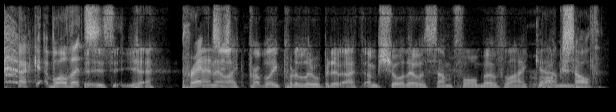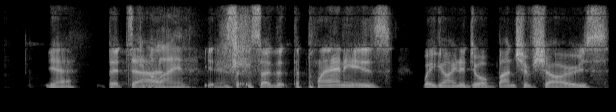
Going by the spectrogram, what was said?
okay, well, that's yeah, prep. and uh, like probably put a little bit of. I- I'm sure there was some form of like rock um, salt, Yeah, but uh, Himalayan. Yeah. So, so the, the plan is we're going to do a bunch of shows.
